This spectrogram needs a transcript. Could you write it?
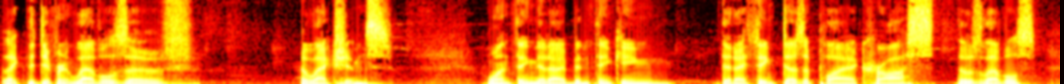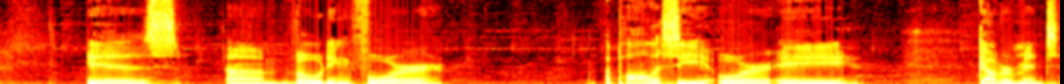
like the different levels of elections. One thing that I've been thinking that I think does apply across those levels is um, voting for a policy or a government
